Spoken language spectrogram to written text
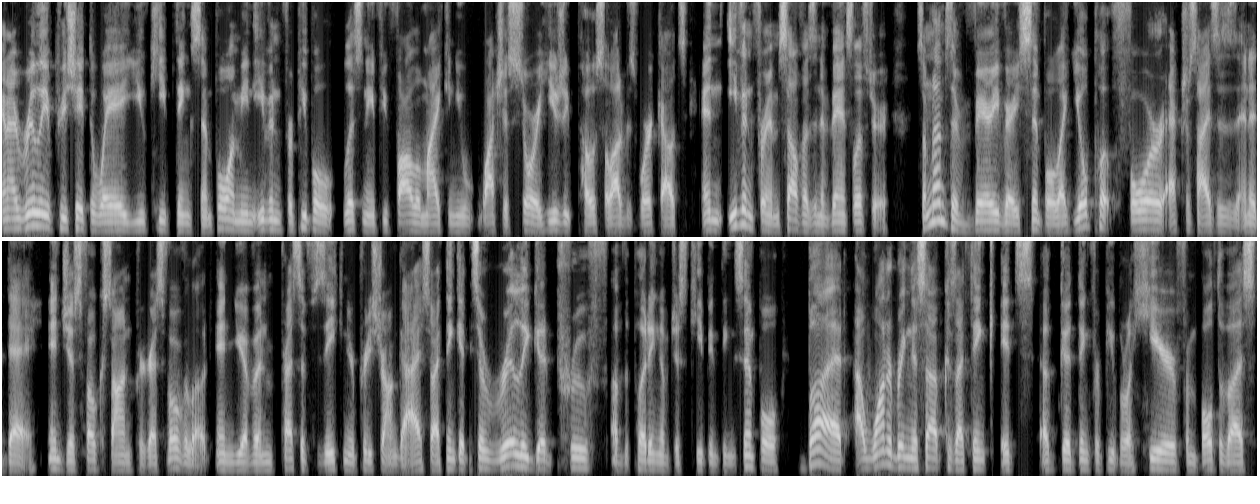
And I really appreciate the way you keep things simple. I mean, even for people listening, if you follow Mike and you watch his story, he usually posts a lot of his workouts. And even for himself as an advanced lifter, sometimes they're very, very simple. Like you'll put four exercises in a day and just focus on progressive overload. And you have an impressive physique and you're a pretty strong guy. So I think it's a really good proof of the pudding of just keeping things simple. But I want to bring this up because I think it's a good thing for people to hear from both of us.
